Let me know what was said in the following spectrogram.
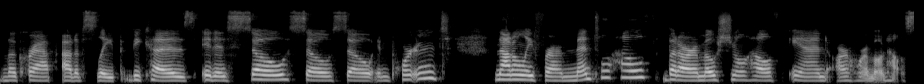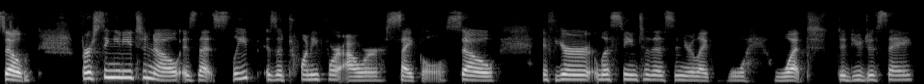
the crap out of sleep because it is so, so, so important not only for our mental health, but our emotional health and our hormone health. So, first thing you need to know is that sleep is a 24 hour cycle. So, if you're listening to this and you're like, what did you just say?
